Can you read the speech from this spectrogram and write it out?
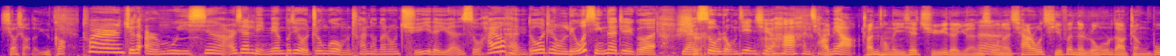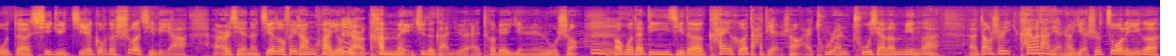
小小的预告。突然让人觉得耳目一新啊！而且里面不就有中国我们传统那种曲艺的元素，还有很多这种流行的这个元素融进去啊哈，很巧妙。传统的一些曲艺的元素呢，嗯恰如其分的融入到整部的戏剧结构的设计里啊，而且呢，节奏非常快，有点嗯看美剧的感觉，哎，特别引人入胜。嗯，包括在第一集的开合大典上，哎，突然出现了命案，呃，当时开河大典上也是做了一个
